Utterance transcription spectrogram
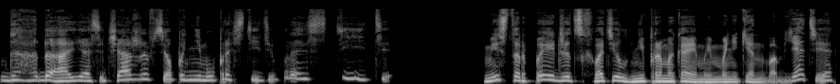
«Да, да, я сейчас же все подниму, простите, простите». Мистер Пейджет схватил непромокаемый манекен в объятия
